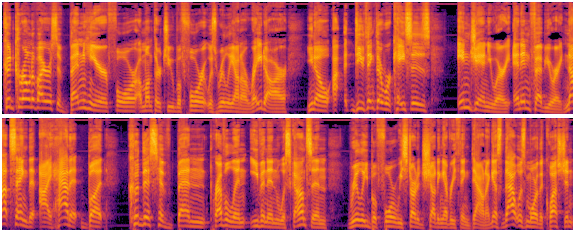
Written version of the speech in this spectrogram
could coronavirus have been here for a month or two before it was really on our radar? You know, do you think there were cases in January and in February? Not saying that I had it, but could this have been prevalent even in Wisconsin really before we started shutting everything down? I guess that was more the question.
